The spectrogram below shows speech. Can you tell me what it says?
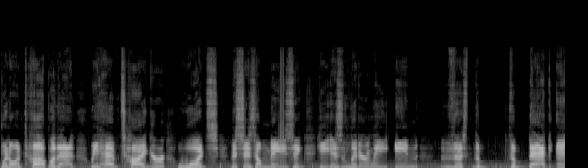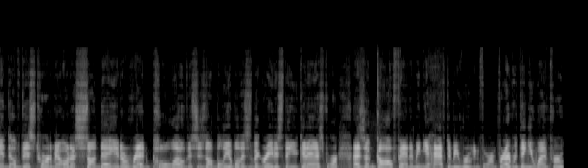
But on top of that, we have Tiger Woods. This is amazing. He is literally in the the the back end of this tournament on a Sunday in a red polo. This is unbelievable. This is the greatest thing you could ask for as a golf fan. I mean, you have to be rooting for him for everything he went through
